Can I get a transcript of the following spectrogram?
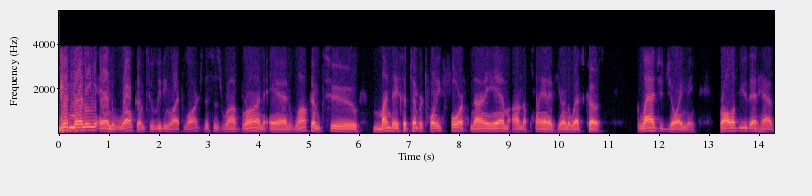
Good morning and welcome to Leading Life Large. This is Rob Braun and welcome to Monday, September 24th, 9 a.m. on the planet here on the West Coast. Glad you joined me. For all of you that have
